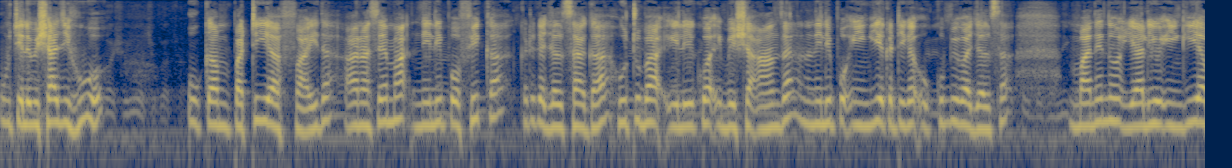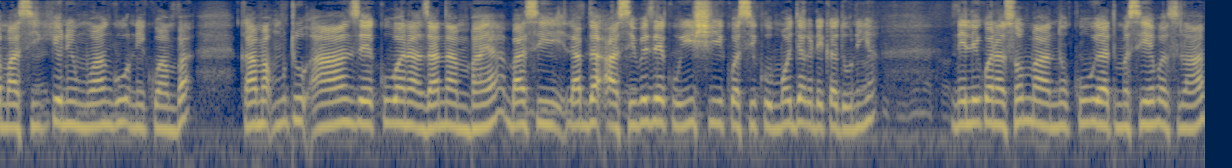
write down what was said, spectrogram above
uchelewishaji huo ukampatia faida. Anasema nilipofika katika jalsaga hutuba ilikuwa imeshaanza na nilipoingia katika ukumbi wa jalsa maneno yaliyoingia masikioni mwangu ni kwamba kama mtu aanze kuwa na zana mbaya basi labda asiweze kuishi kwa siku moja katika dunia. Nilikuwa nasoma nukuu ya masihi salam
